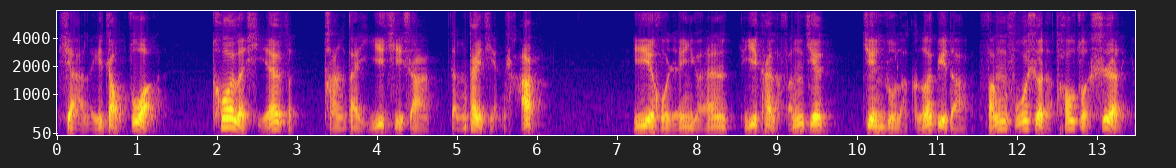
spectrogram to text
夏雷照做了，脱了鞋子，躺在仪器上等待检查。医护人员离开了房间，进入了隔壁的防辐射的操作室里。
